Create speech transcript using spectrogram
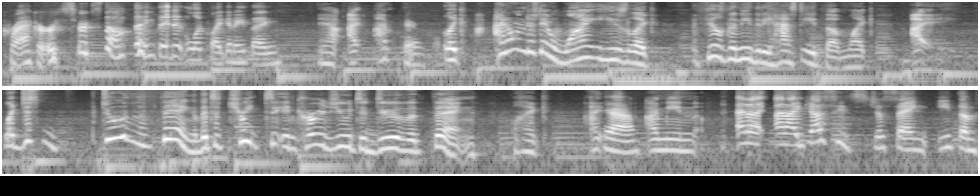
crackers or something they didn't look like anything Yeah, I, I'm terrible like, I don't understand why he's like feels the need that he has to eat them. Like, I like just do the thing. That's a treat to encourage you to do the thing. Like, I, yeah I mean, and i and i guess he's just saying eat them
